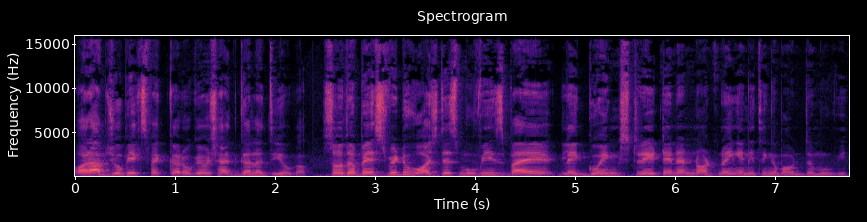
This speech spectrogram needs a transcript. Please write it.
और आप जो भी एक्सपेक्ट करोगे, वो शायद गलत ही होगा। So the best way to watch this movie is by like going straight in and not knowing anything about the movie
